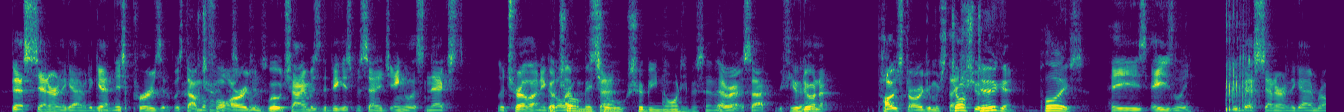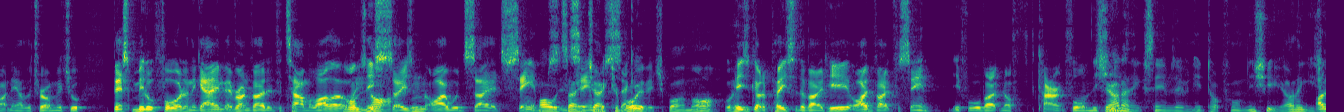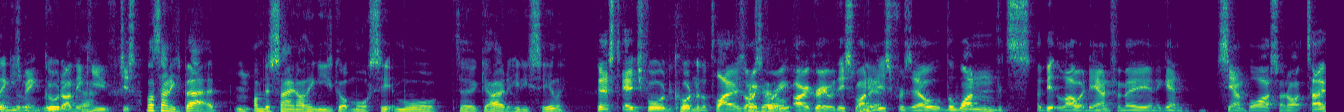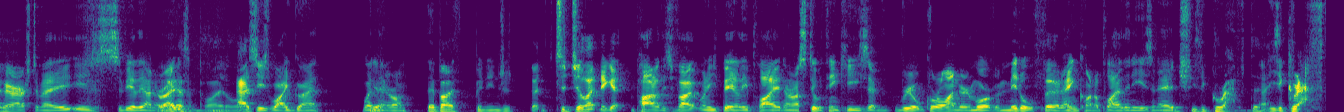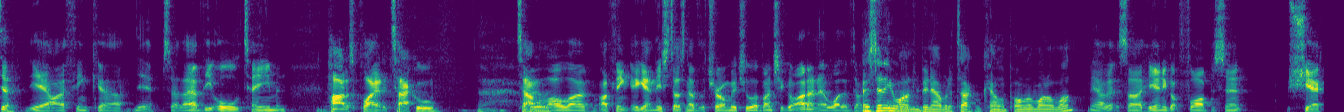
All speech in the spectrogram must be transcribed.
best centre in the game, and again, this proves that it was done before Chambers, Origin. Will Chambers the biggest percentage. Inglis next. Latrell only got Latrell eleven Mitchell should be ninety percent of Right, so if you're doing it post Origin, which they Josh should, Dugan, please. He is easily the best centre in the game right now, Latrell Mitchell. Best middle forward in the game. Everyone voted for Taumalolo. On this not. season, I would say it's Sam. I would say Sam Jake. Trbojevic by a mile. Well, he's got a piece of the vote here. I'd vote for Sam if we we're voting off current form this See, year. I don't think Sam's even hit top form this year. I think he's. I think he's little- been good. I think go. you've just I'm not saying he's bad. Mm. I'm just saying I think he's got more more to go to hit his ceiling. best edge forward according to the players. I agree. I agree with this one. It Yeah. is Frizell. The one that's a bit lower down for me, and again, sound biased or not, Tohu Harris to me is severely underrated. hasn't played a lot. As is Wade Graham when they're on. They've both been injured. But to Gillett to get part of this vote when he's barely played, and I still think he's a real grinder and more of a middle 13 kind of player than he is an edge. He's a grafter. Uh, he's a grafter. Yeah, I think, uh, yeah. So they have the all team and hardest player to tackle. Taumalolo. I think, again, this doesn't have Latrell Mitchell, a bunch of guys. I don't know why they've done Has anyone been able to tackle Kalyn Ponga one on one? Yeah, but- so he only got 5%. Sheck,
